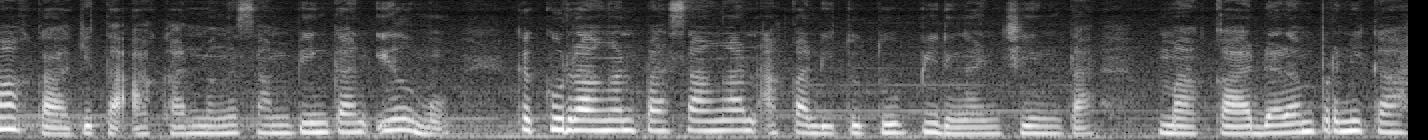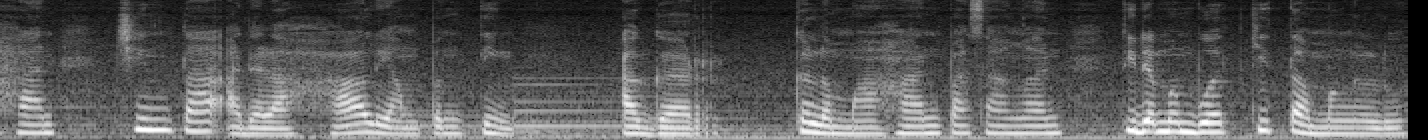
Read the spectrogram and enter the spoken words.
maka kita akan mengesampingkan ilmu. Kekurangan pasangan akan ditutupi dengan cinta. Maka dalam pernikahan, cinta adalah hal yang penting agar kelemahan pasangan tidak membuat kita mengeluh.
